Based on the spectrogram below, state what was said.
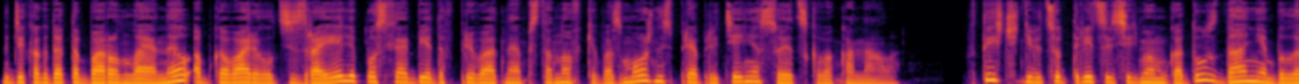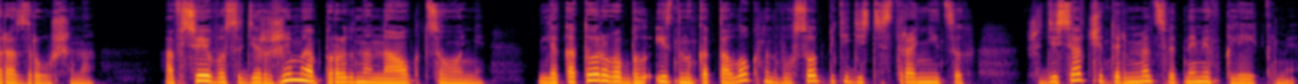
где когда-то барон Лайонел обговаривал с Израиле после обеда в приватной обстановке возможность приобретения Суэцкого канала. В 1937 году здание было разрушено, а все его содержимое продано на аукционе, для которого был издан каталог на 250 страницах 64 цветными вклейками.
